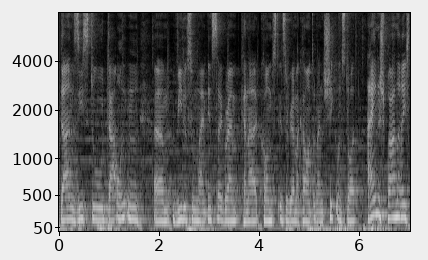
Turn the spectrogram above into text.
dann siehst du da unten, ähm, wie du zu meinem Instagram-Kanal kommst, Instagram-Account und dann schick uns dort eine Sprachnachricht.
